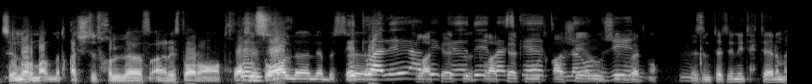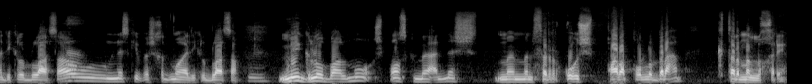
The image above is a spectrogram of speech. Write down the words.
c'est normal ما تقدش تدخل في un restaurant 3 étoiles لابس ايتوالي avec des baskets ولا لازم انت ثاني تحترم هذيك البلاصه والناس كيفاش خدموا هذيك البلاصه mais globalement je pense ما عندناش ما نفرقوش par rapport للدراهم أكثر من الاخرين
